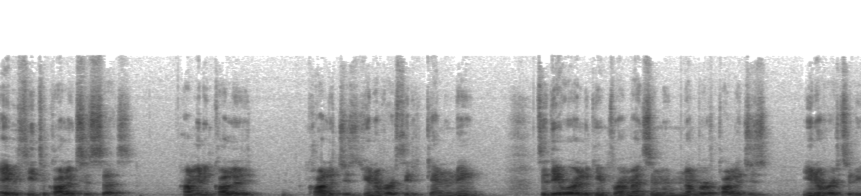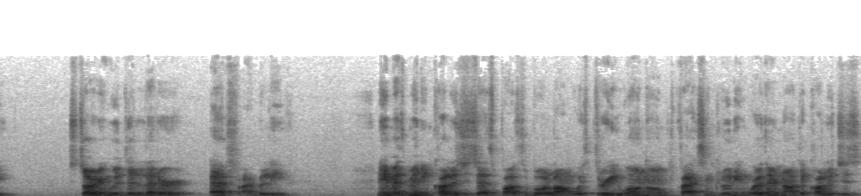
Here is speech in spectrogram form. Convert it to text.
ABC to college success. How many college, colleges, universities can you name? Today we're looking for a maximum number of colleges, university, starting with the letter F, I believe. Name as many colleges as possible along with three well-known facts including whether or not the college's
